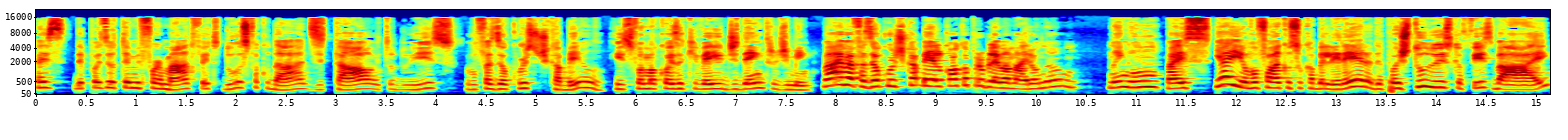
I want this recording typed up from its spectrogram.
mas depois de eu ter me formado, feito duas faculdades e tal, e tudo isso, eu vou fazer o curso de cabelo? Isso foi uma coisa que veio de dentro de mim. Vai, vai fazer o curso de cabelo, qual que é o problema, Mário? Não, nenhum. Mas, e aí, eu vou falar que eu sou cabeleireira depois de tudo isso que eu fiz? Vai,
